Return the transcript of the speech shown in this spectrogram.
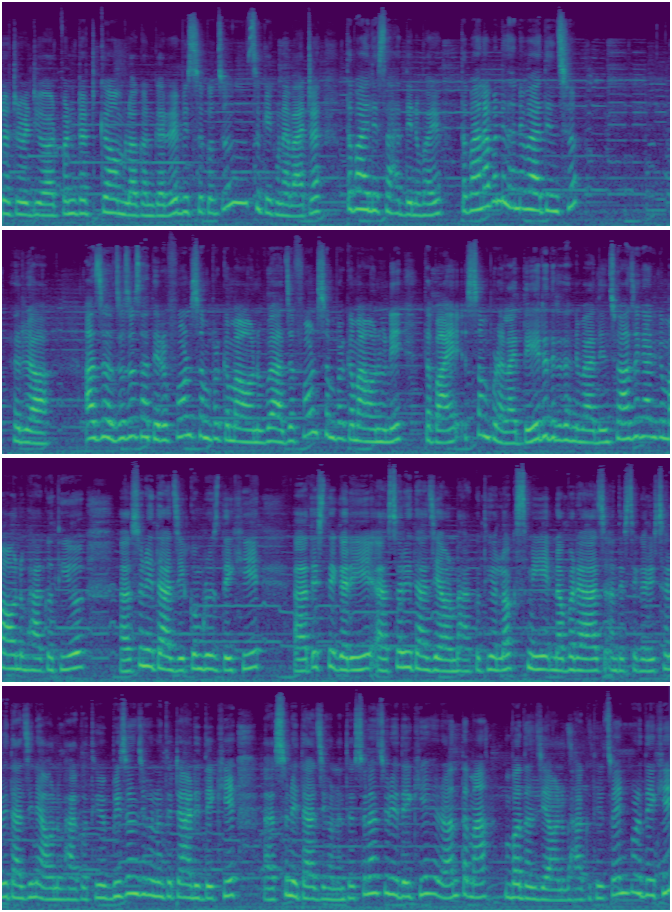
dot radio Arpan dot com log in गरेर विश्वको जुनसुकै कुनाबाट तपाईँले साथ दिनुभयो। तपाईँलाई पनि धन्यवाद दिन्छु। र आज जो जो साथीहरू फोन सम्पर्कमा आउनुभयो आज फोन सम्पर्कमा आउनुहुने तपाईँ सम्पूर्णलाई धेरै धेरै धन्यवाद दिन्छु। आज कार्यक्रममा आउनु भएको थियो सुनिताजी कुमरुजदेखि त्यस्तै गरी सरिताजी आउनु भएको थियो लक्ष्मी नवराज अनि त्यस्तै गरी सरिताजी नै आउनु भएको थियो। बिजनजी हुनुहुन्थ्यो टाढीदेखि सुनिताजी हुनुहुन्थ्यो सुनाचुरीदेखि र अन्तमा बदनजी आउनु भएको थियो चैनपुरदेखि।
